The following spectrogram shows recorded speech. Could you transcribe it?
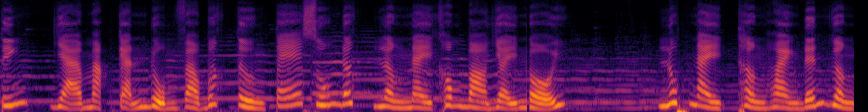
tiếng Dạ mặt cảnh đụng vào bức tường té xuống đất, Lần này không bò dậy nổi. Lúc này, thần hoàng đến gần,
